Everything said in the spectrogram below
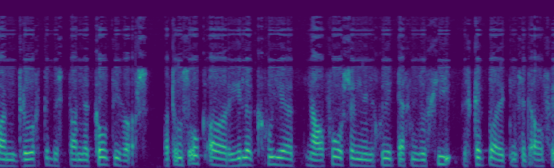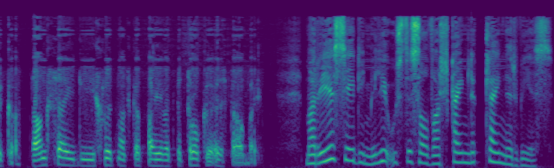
van droogtebestande kultivars wat ons ook al redelik goeie navorsing en goeie tegnologie beskikbaar het in Suid-Afrika danksy die groot maatskappye wat betrokke is daarbey. Marie sê die mielieoeste sal waarskynlik kleiner wees.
